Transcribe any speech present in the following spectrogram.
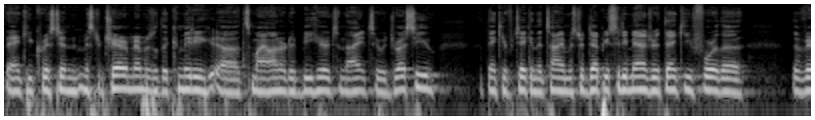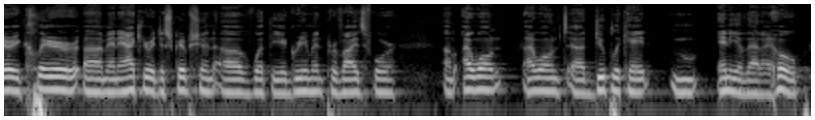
Thank you, Kristen. Mr. Chair, members of the committee, uh, it's my honor to be here tonight to address you. Thank you for taking the time. Mr. Deputy City Manager, thank you for the, the very clear um, and accurate description of what the agreement provides for. Um, I won't, I won't uh, duplicate m- any of that, I hope.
